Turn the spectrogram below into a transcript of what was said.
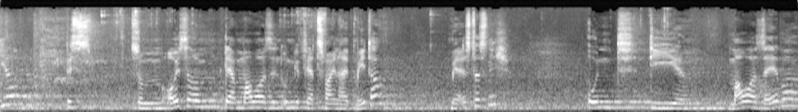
hier bis zum Äußeren der Mauer sind ungefähr zweieinhalb Meter. Mehr ist das nicht. Und die Mauer selber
